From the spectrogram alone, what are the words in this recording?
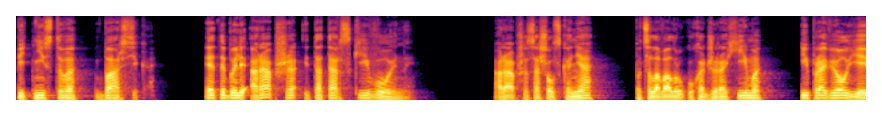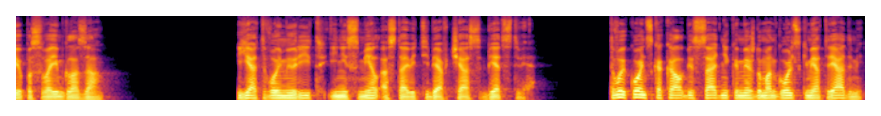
пятнистого барсика. Это были арабша и татарские воины. Арабша сошел с коня поцеловал руку Хаджирахима и провел ею по своим глазам. «Я твой мюрит и не смел оставить тебя в час бедствия. Твой конь скакал без всадника между монгольскими отрядами.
